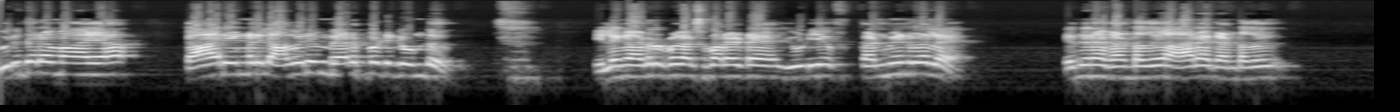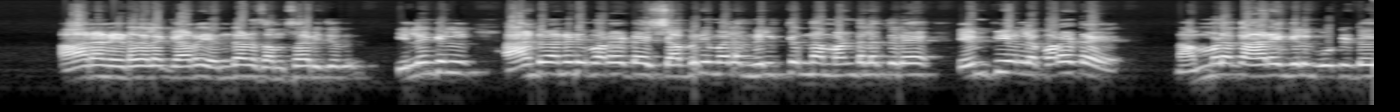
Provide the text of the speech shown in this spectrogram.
ഗുരുതരമായ കാര്യങ്ങളിൽ അവരും ഏർപ്പെട്ടിട്ടുണ്ട്. ഇല്ലെങ്കിൽ അടൂർ പ്രകാശ് പറയട്ടെ യു ഡി എഫ് കൺവീനർ അല്ലേ എന്തിനാ കണ്ടത്? ആരാ കണ്ടത്? ആരാണ് ഇടനിലക്കാർ എന്താണ് സംസാരിച്ചത്? ഇല്ലെങ്കിൽ ആന്റോ ആന്റണി പറയട്ടെ ശബരിമല നിൽക്കുന്ന മണ്ഡലത്തിലെ എം പി അല്ലേ? പറയട്ടെ. നമ്മളൊക്കെ ആരെങ്കിലും കൂട്ടിയിട്ട്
